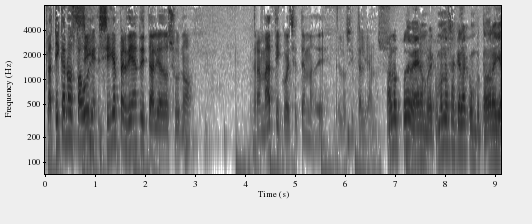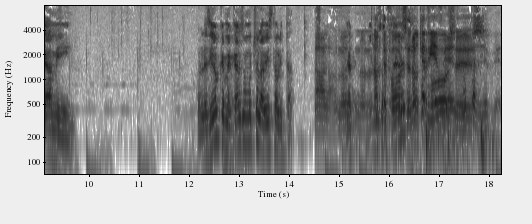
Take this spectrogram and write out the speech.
Platícanos, Paul. Sigue, sigue perdiendo Italia 2-1. Dramático ese tema de, de los italianos. No lo pude ver, hombre. ¿Cómo no saqué la computadora ya a mi... Pues les digo que me canso mucho la vista ahorita. No, no, no. Ya- no, no, No te forces, no no te te arriesgues, forces. no te arriesgues.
